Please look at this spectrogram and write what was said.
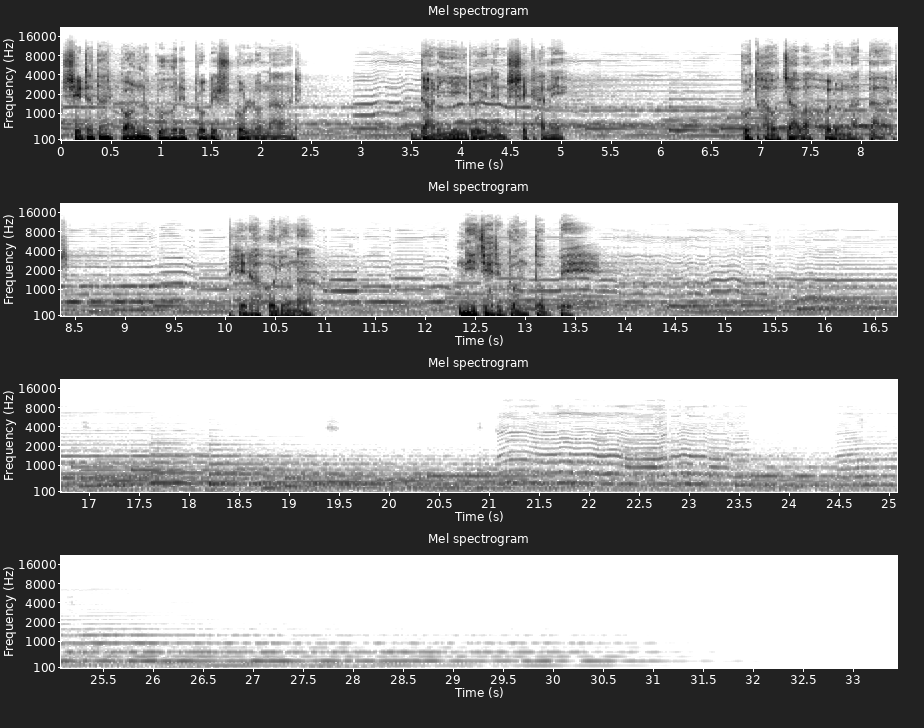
সেটা তার কর্ণকোহরে প্রবেশ করল না আর দাঁড়িয়েই রইলেন সেখানে। কোথাও যাওয়া হলো না তার। ফেরা হলো না। নিজের গন্তব্যে।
